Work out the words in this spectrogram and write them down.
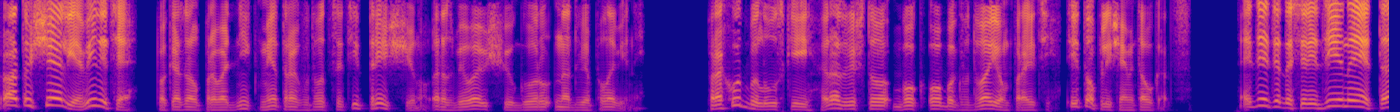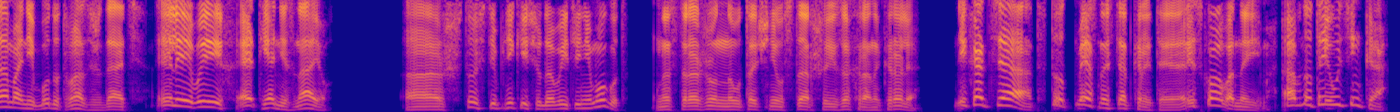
«Вот ущелье, видите?» — показал проводник метрах в двадцати трещину, разбивающую гору на две половины. Проход был узкий, разве что бок о бок вдвоем пройти, и то плечами толкаться. «Идите до середины, там они будут вас ждать. Или вы их, это я не знаю». «А что, степняки сюда выйти не могут?» — настороженно уточнил старший из охраны короля. «Не хотят. Тут местность открытая, рискованно им, а внутри узенька.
